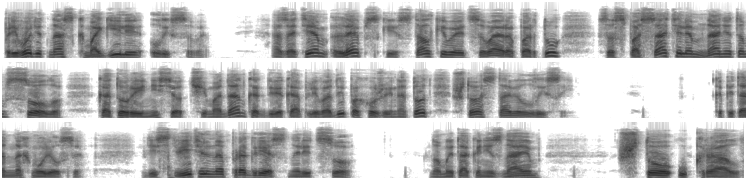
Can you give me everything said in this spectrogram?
приводит нас к могиле Лысого. А затем Лепский сталкивается в аэропорту со спасателем, нанятым Соло, который несет чемодан, как две капли воды, похожий на тот, что оставил Лысый. Капитан нахмурился. Действительно прогресс на лицо, но мы так и не знаем, что украл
